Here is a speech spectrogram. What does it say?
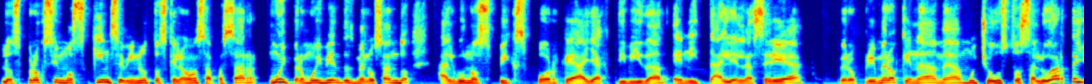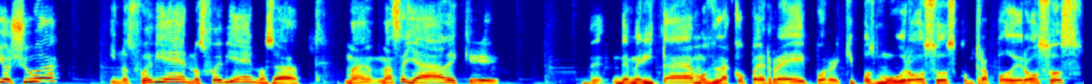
los próximos 15 minutos que le vamos a pasar muy, pero muy bien desmenuzando algunos picks porque hay actividad en Italia en la Serie A. Pero primero que nada, me da mucho gusto saludarte, Joshua. Y nos fue bien, nos fue bien. O sea, más, más allá de que demeritamos la Copa de Rey por equipos mugrosos contra poderosos,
